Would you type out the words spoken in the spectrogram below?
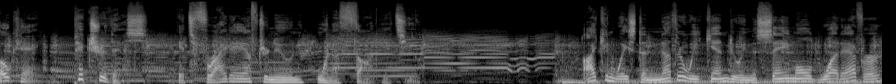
Okay, picture this. It's Friday afternoon when a thought hits you. I can waste another weekend doing the same old whatever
